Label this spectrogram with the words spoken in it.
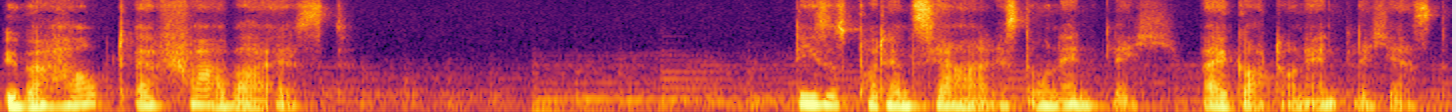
überhaupt erfahrbar ist. Dieses Potenzial ist unendlich, weil Gott unendlich ist.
